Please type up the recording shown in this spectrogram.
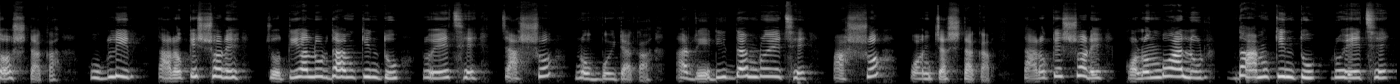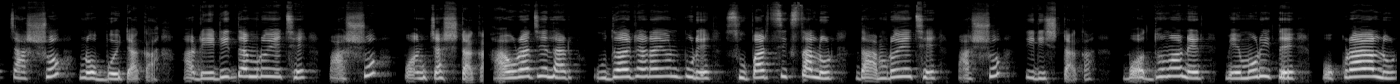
দশ টাকা। হুগলির তারকেশ্বরে জ্যোতি আলুর দাম কিন্তু রয়েছে চারশো নব্বই টাকা। আর রেডির দাম রয়েছে পাঁচশো পঞ্চাশ টাকা। তারকেশ্বরে কলম্বো আলুর দাম কিন্তু রয়েছে চারশো নব্বই টাকা আর রেডির দাম রয়েছে পাঁচশো পঞ্চাশ টাকা। হাওড়া জেলার উদয়নারায়ণপুরে সুপার সিক্স আলুর দাম রয়েছে পাঁচশো তিরিশ টাকা। বর্ধমানের মেমোরিতে পোকরা আলুর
